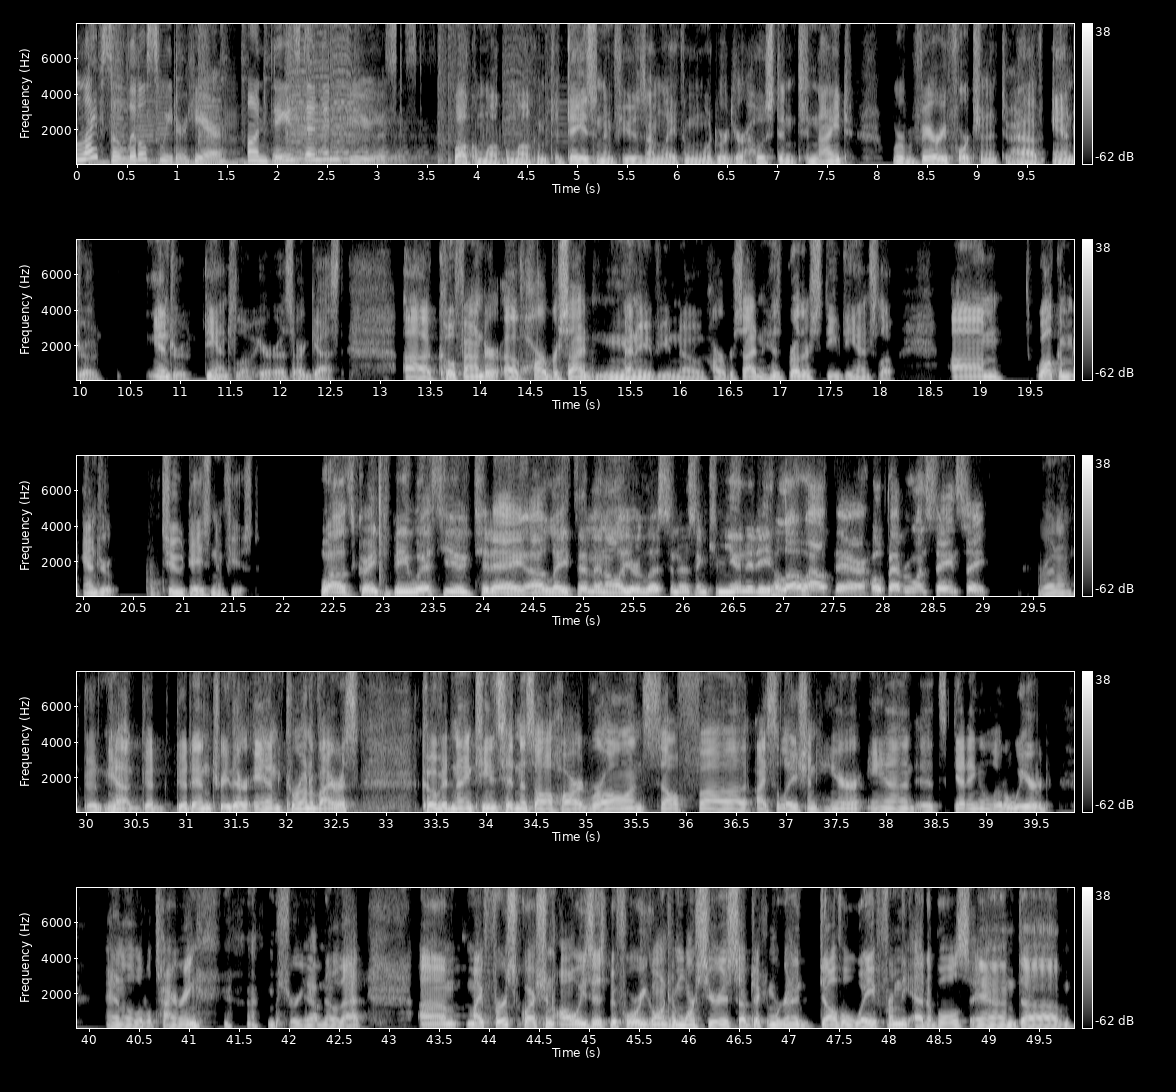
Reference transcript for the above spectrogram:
Life's a little sweeter here on Dazed and Infused. Welcome, welcome, welcome to Dazed and Infused. I'm Latham Woodward, your host, and tonight we're very fortunate to have Andrew Andrew DeAngelo here as our guest, uh, co-founder of Harborside. Many of you know Harborside, and his brother Steve DeAngelo. Um, welcome, Andrew, to Dazed and Infused. Well, it's great to be with you today, uh, Latham, and all your listeners and community. Hello out there. Hope everyone's staying safe. Right on. Good. Yeah, good, good entry there. And coronavirus, COVID 19 is hitting us all hard. We're all on self uh, isolation here, and it's getting a little weird and a little tiring. I'm sure you yep. know that. Um, my first question always is before we go into a more serious subject, and we're going to delve away from the edibles and um,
